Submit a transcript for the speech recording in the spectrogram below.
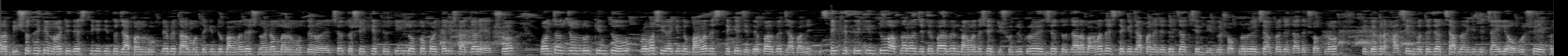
সারা বিশ্ব থেকে নয়টি দেশ থেকে কিন্তু জাপান লুক নেবে, তার মধ্যে কিন্তু বাংলাদেশ নয় নম্বরের মধ্যে রয়েছে। তো সেই ক্ষেত্রে তিন লক্ষ পঁয়তাল্লিশ হাজার একশো পঞ্চাশ জন লোক কিন্তু প্রবাসীরা কিন্তু বাংলাদেশ থেকে যেতে পারবে জাপানে। সেই ক্ষেত্রে কিন্তু আপনারাও যেতে পারবেন, বাংলাদেশে একটি সুযোগ রয়েছে। তো যারা বাংলাদেশ থেকে জাপানে যেতে চাচ্ছেন, দীর্ঘ স্বপ্ন রয়েছে আপনাদের, তাদের স্বপ্ন কিন্তু এখন হাসিল হতে যাচ্ছে। আপনারা কিন্তু চাইলে অবশ্যই এখন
